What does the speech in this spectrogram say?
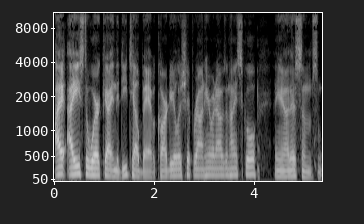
I, I used to work uh, in the detail bay of a car dealership around here when I was in high school. And, you know, there's some some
